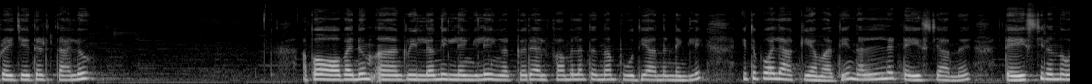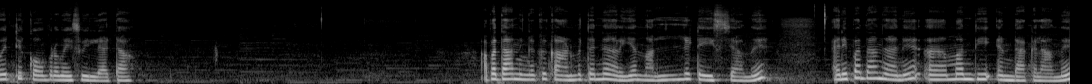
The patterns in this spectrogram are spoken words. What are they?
ഫ്രൈ ചെയ്തെടുത്താലും. അപ്പോൾ ഓവനും ഗ്രില്ലൊന്നും ഇല്ലെങ്കിൽ നിങ്ങൾക്ക് ഒരു അൽഫാമെല്ലാം തിന്നാൻ പൂതിയാണെന്നുണ്ടെങ്കിൽ ഇതുപോലെ ആക്കിയാൽ മതി. നല്ല ടേസ്റ്റാണ് ടേസ്റ്റിനൊന്നും ഒരു കോംപ്രമൈസും ഇല്ല കേട്ടോ. അപ്പോൾ അതാ നിങ്ങൾക്ക് കാണുമ്പോൾ തന്നെ അറിയാം നല്ല ടേസ്റ്റാണ് ഇനിയിപ്പോൾ അതാ ഞാൻ മന്തി ഉണ്ടാക്കലാന്ന്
